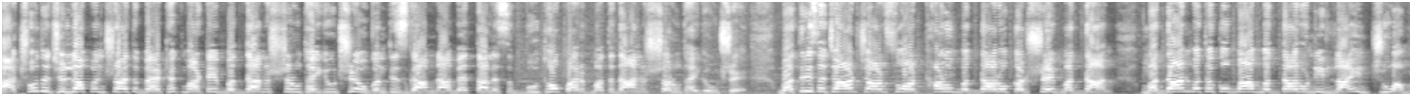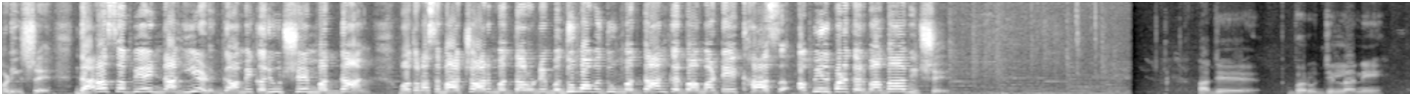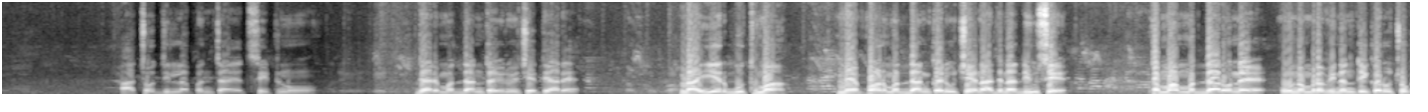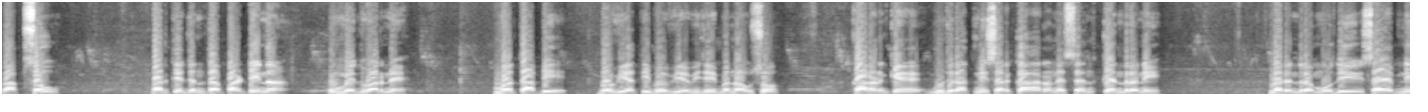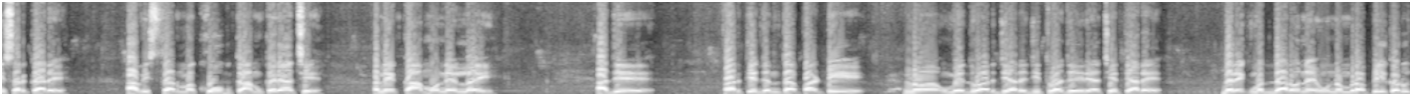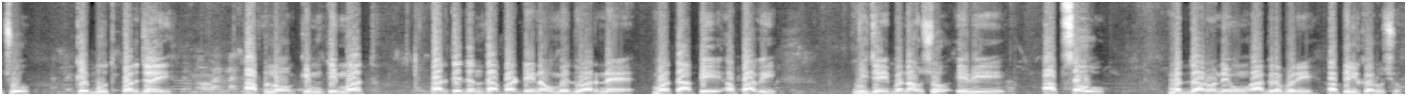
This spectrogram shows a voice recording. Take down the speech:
આછોદ જિલ્લા પંચાયત બેઠક માટે મતદાન શરૂ થઈ ગયું છે. ઓગણત્રીસ ગામના બેતાલીસ બૂથો પર મતદાન શરૂ થઈ ગયું છે. બત્રીસ હજાર ચારસો અઠ્ઠાણું મતદારો કરશે મતદાન. મતદાન મથકોમાં મતદારોની લાઈન જોવા મળી છે. ધારાસભ્યએ નાહિયેડ ગામે કર્યું છે મતદાન. મતોના સમાચાર, મતદારોને વધુમાં વધુ મતદાન કરવા માટે ખાસ અપીલ પણ કરવામાં આવી છે. આજે ભરૂચ જિલ્લાની આછોદ જિલ્લા પંચાયત સીટનું જ્યારે મતદાન થઈ રહ્યું છે ત્યારે નાહિયેર બૂથમાં મેં પણ મતદાન કર્યું છે અને આજના દિવસે તમામ મતદારોને હું નમ્ર વિનંતી કરું છું કે આપ સૌ ભારતીય જનતા પાર્ટીના ઉમેદવારને મત આપી ભવ્યાતિ ભવ્ય વિજય બનાવશો. કારણ કે ગુજરાતની સરકાર અને કેન્દ્રની નરેન્દ્ર મોદી સાહેબની સરકારે આ વિસ્તારમાં ખૂબ કામ કર્યા છે અને કામોને લઈ આજે ભારતીય જનતા પાર્ટીનો ઉમેદવાર જ્યારે જીતવા જઈ રહ્યા છે ત્યારે દરેક મતદારોને હું નમ્ર અપીલ કરું છું કે બૂથ પર જઈ આપનો કિંમતી મત ભારતીય જનતા પાર્ટીના ઉમેદવારને મત આપી, અપાવી, વિજય બનાવશો એવી આપ સૌ મતદારોને હું આગ્રહભરી અપીલ કરું છું.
